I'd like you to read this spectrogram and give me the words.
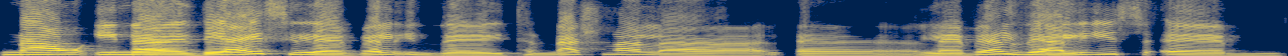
Now, in uh, the IEC level, in the international uh, uh, level, there is um,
